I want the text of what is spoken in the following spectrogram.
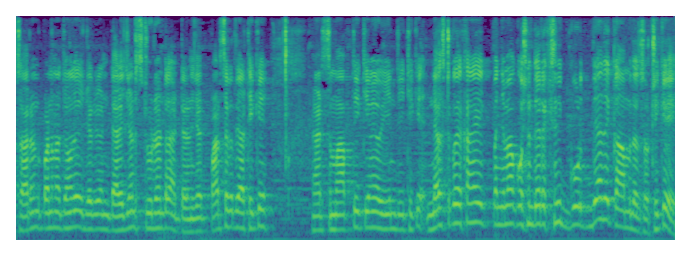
ਸਾਰਿਆਂ ਨੂੰ ਪੜ੍ਹਨਾ ਚਾਹੁੰਦੇ ਹੋ ਜਿਹੜੇ ਇੰਟੈਲੀਜੈਂਟ ਸਟੂਡੈਂਟ ਇੰਟੈਲੀਜੈਂਟ ਪੜ੍ਹ ਸਕਦੇ ਆ, ਠੀਕ ਹੈ। ਐਂਡ ਸਮਾਪਤੀ ਕਿਵੇਂ ਹੋਈ ਜਾਂਦੀ, ਠੀਕ ਹੈ। ਨੈਕਸਟ ਕੋਈ ਦੇਖਾਂਗੇ, ਪੰਜਵਾਂ ਕੁਐਸਚਨ ਦੇ ਰੱਖੀ ਸੀ, ਗੁਰਦਿਆਂ ਦੇ ਕੰਮ ਦੱਸੋ, ਠੀਕ ਹੈ।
